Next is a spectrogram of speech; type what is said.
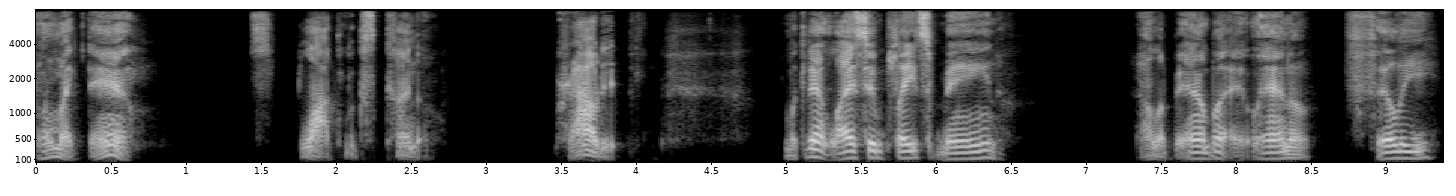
And I'm like, damn, block looks kind of crowded. Looking at license plates, Maine, Alabama, Atlanta, Philly.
